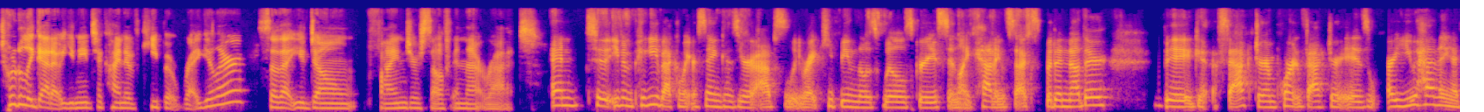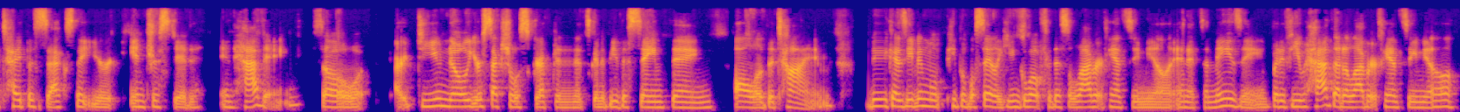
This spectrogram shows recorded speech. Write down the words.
totally get it. You need to kind of keep it regular so that you don't find yourself in that rut. And to even piggyback on what you're saying, because you're absolutely right, keeping those wheels greased and like having sex. But another big factor, important factor is are you having a type of sex that you're interested in having? So are, do you know your sexual script and it's going to be the same thing all of the time because even people will say like you can go out for this elaborate fancy meal and it's amazing but if you have that elaborate fancy meal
